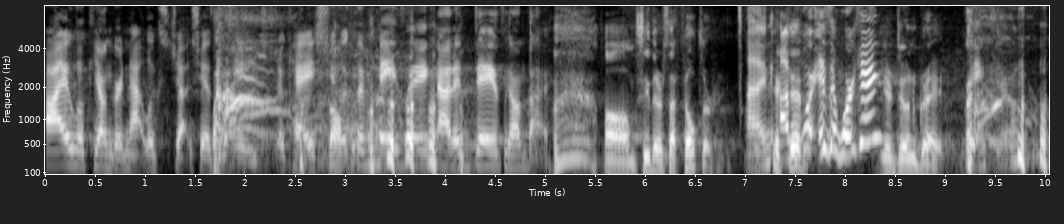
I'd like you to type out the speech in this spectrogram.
I look younger. Nat looks just. She hasn't aged. Okay, she looks it. amazing. Not a day has gone by. Um, see, there's that filter. It's I, kicked I'm, is it working? You're doing great. Thank you.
